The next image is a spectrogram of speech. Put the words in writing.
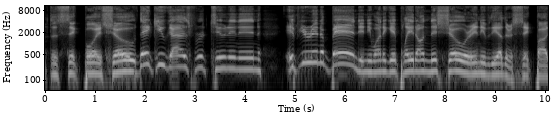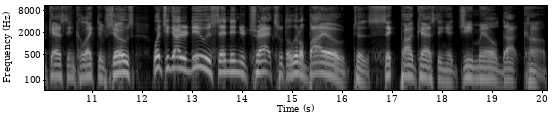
The Sick Boy show. Thank you guys for tuning in. If you're in a band and you want to get played on this show or any of the other Sick Podcasting Collective shows, what you got to do is send in your tracks with a little bio to sickpodcasting at gmail.com.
